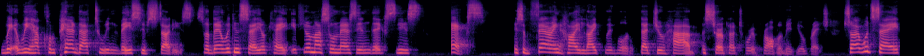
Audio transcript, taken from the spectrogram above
we, we have compared that to invasive studies. So then we can say, okay, if your muscle mass index is X, it's a very high likelihood that you have a circulatory problem in your bridge. So I would say,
